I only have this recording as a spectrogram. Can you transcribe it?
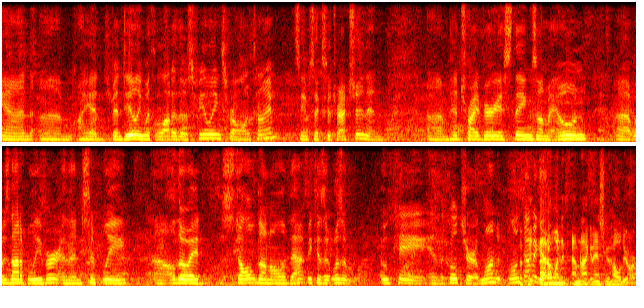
and um, I had been dealing with a lot of those feelings for a long time same sex attraction and um, had tried various things on my own. Uh, was not a believer, and then simply, uh, although I had stalled on all of that because it wasn't okay in the culture a long, long okay, time ago. I don't want to. I'm not going to ask you how old you are.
